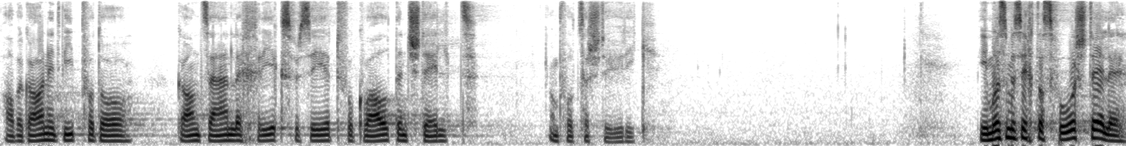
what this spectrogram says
aber gar nicht weit von da, ganz ähnlich kriegsversehrt, von Gewalt entstellt und von Zerstörung. Wie muss man sich das vorstellen,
